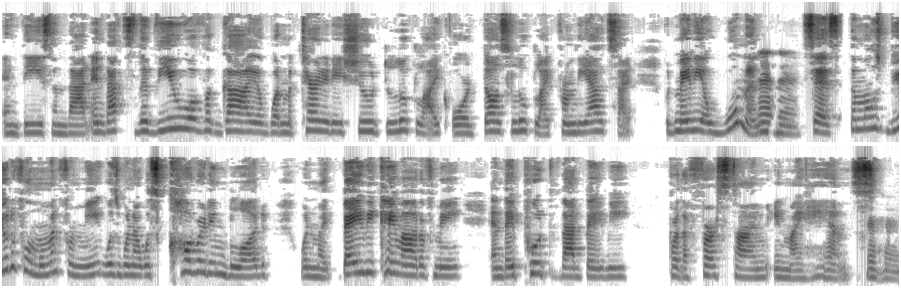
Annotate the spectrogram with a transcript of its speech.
and this and that. And that's the view of a guy of what maternity should look like or does look like from the outside. But maybe a woman mm-hmm. says, the most beautiful moment for me was when I was covered in blood, when my baby came out of me and they put that baby for the first time in my hands. Mm-hmm.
